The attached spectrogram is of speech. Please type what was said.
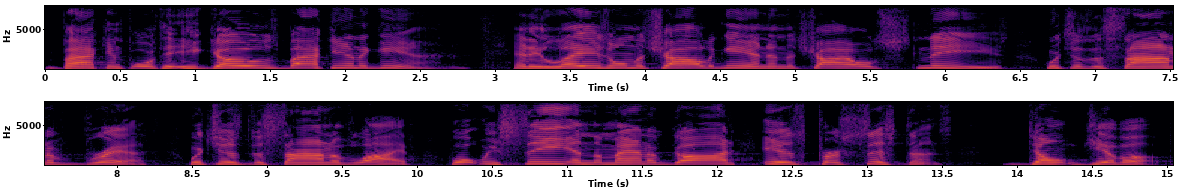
back and forth. He goes back in again and he lays on the child again, and the child sneezes, which is a sign of breath, which is the sign of life. What we see in the man of God is persistence. Don't give up.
